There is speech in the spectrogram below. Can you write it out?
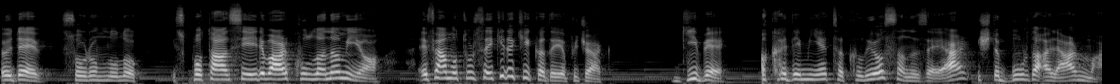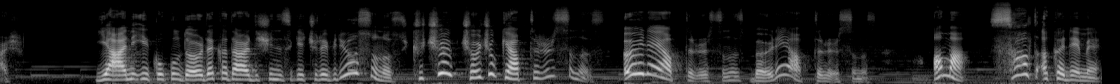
ödev, sorumluluk, potansiyeli var kullanamıyor. Efendim otursa iki dakikada yapacak gibi akademiye takılıyorsanız eğer işte burada alarm var. Yani ilkokul dörde kadar dişinizi geçirebiliyorsunuz. Küçük çocuk yaptırırsınız. Öyle yaptırırsınız, böyle yaptırırsınız. Ama salt akademi,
